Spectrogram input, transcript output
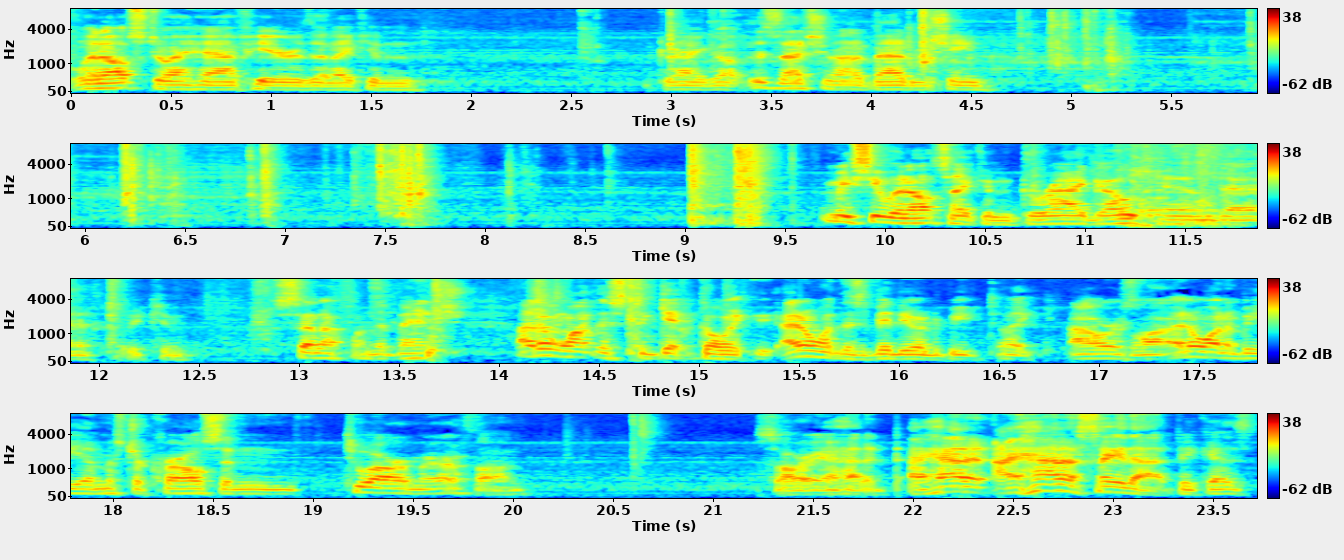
What else do I have here that I can drag up? This is actually not a bad machine. Let me see what else I can drag out and uh, we can set up on the bench. I don't want this to get going. I don't want this video to be like hours long. I don't want to be a Mr. Carlson two-hour marathon. Sorry, I had to. I had it. I had to say that because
